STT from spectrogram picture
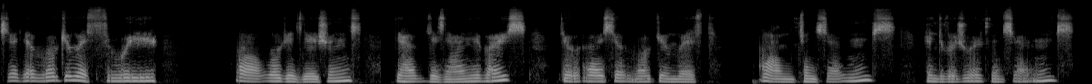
So they're working with three uh, organizations to help design the device. They're also working with um, consultants, individual consultants,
